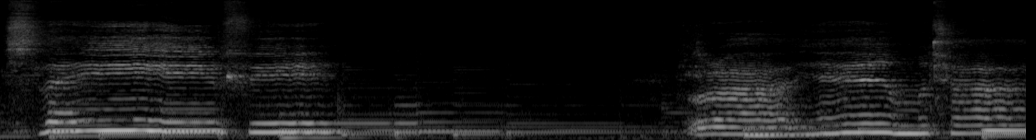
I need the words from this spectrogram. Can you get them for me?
Slave fear, for I am a child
